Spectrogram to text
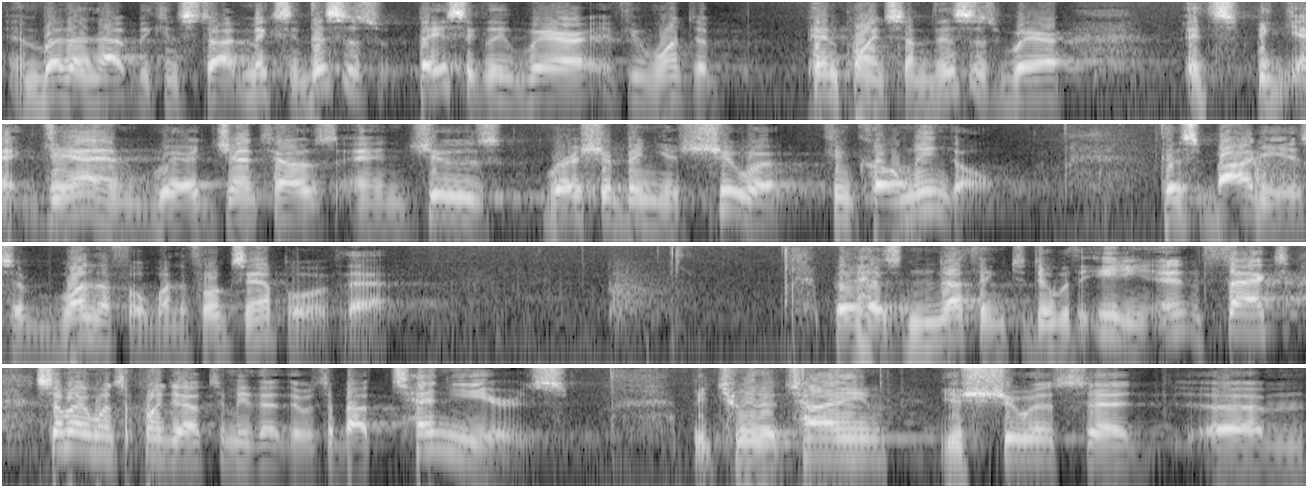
and whether or not we can start mixing. This is basically where, if you want to pinpoint some, this is where it began, where Gentiles and Jews worshiping Yeshua can commingle. This body is a wonderful, wonderful example of that but it has nothing to do with eating. In fact, somebody once pointed out to me that there was about 10 years between the time Yeshua said, um,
